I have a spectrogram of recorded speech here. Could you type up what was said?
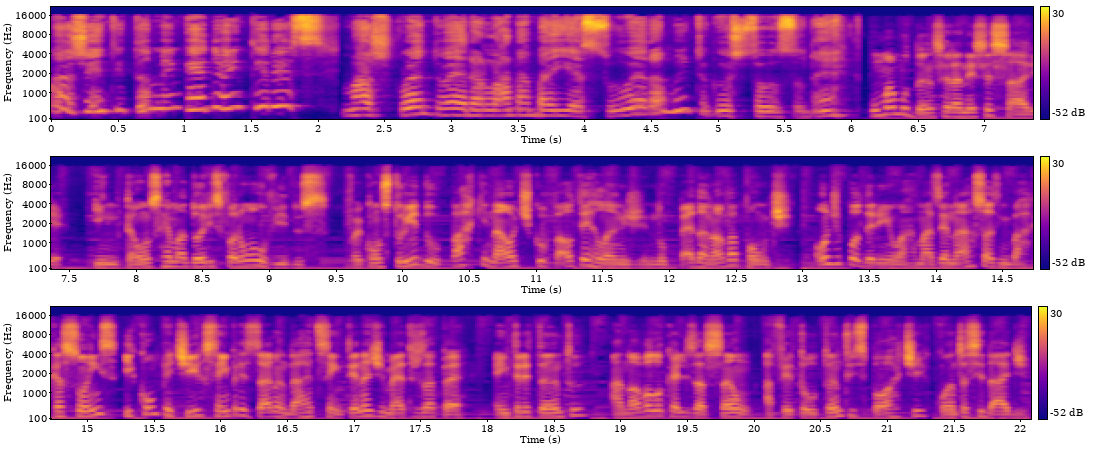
A gente também perdeu interesse. Mas quando era lá na Bahia Sul, era muito gostoso, né? Uma mudança era necessária, e então os remadores foram ouvidos. Foi construído o Parque Náutico Walter Lange, no pé da nova ponte, onde poderiam armazenar suas embarcações e competir sem precisar andar de centenas de metros a pé. Entretanto, a nova localização localização afetou tanto o esporte quanto a cidade.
